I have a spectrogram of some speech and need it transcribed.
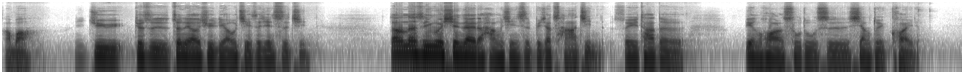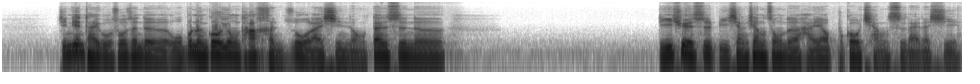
好不好？你去就是真的要去了解这件事情。当然，那是因为现在的行情是比较差劲的，所以它的变化的速度是相对快的。今天台股说真的，我不能够用它很弱来形容，但是呢。的确是比想象中的还要不够强势来的些，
